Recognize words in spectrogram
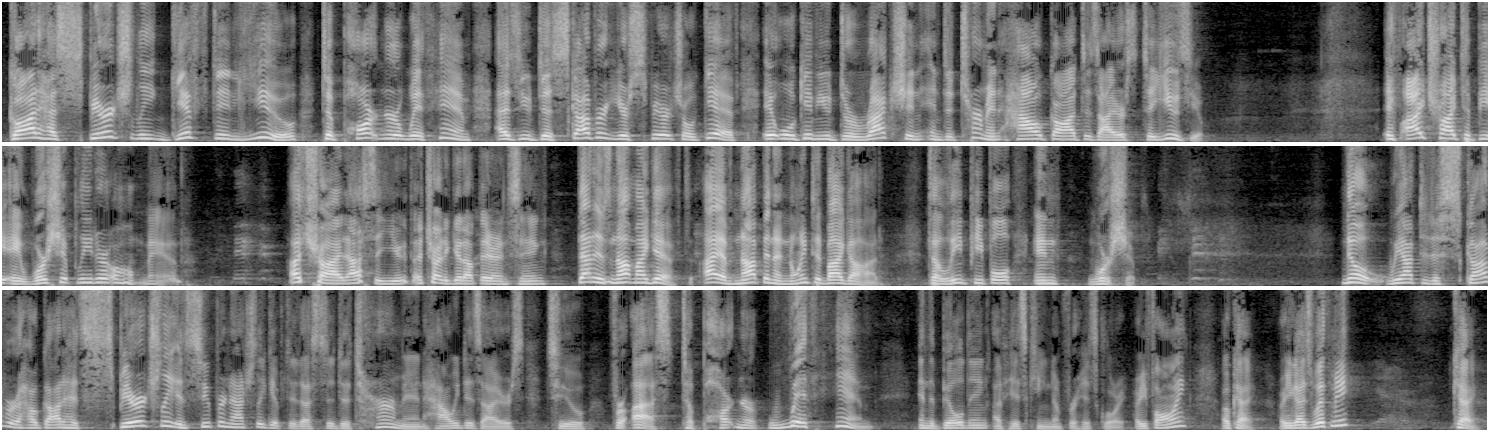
God has spiritually gifted you to partner with Him as you discover your spiritual gift. It will give you direction and determine how God desires to use you. If I tried to be a worship leader, oh man, I tried, I see youth, I tried to get up there and sing. That is not my gift. I have not been anointed by God to lead people in worship. No, we have to discover how God has spiritually and supernaturally gifted us to determine how he desires to for us to partner with him in the building of his kingdom for his glory. Are you following? Okay. Are you guys with me? Okay.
